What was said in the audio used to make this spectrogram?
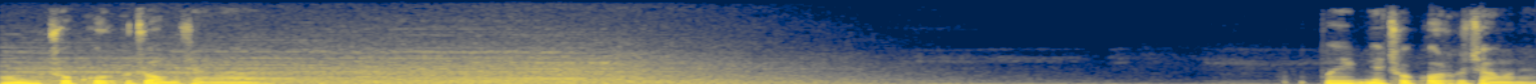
Ama bu çok korkunç olmuş ama. Bu ibne çok korkunç amına.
